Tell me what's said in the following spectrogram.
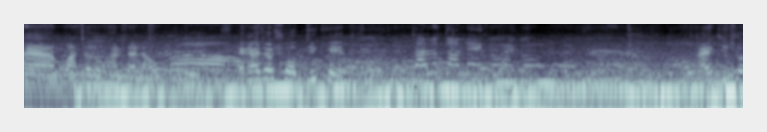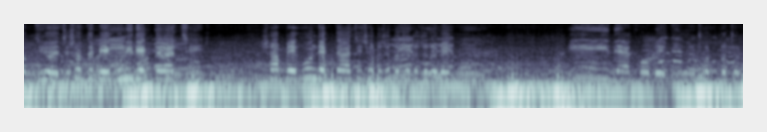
হ্যাঁ মাচার ওখানটা লাউ। এখানে সব সবজি ক্ষেত। আর কি সবজি হয়েছে? সব তো বেগুনই দেখতে পাচ্ছি। সব বেগুন দেখতে পাচ্ছি ছোট ছোট ছোট ছোট বেগুন এই দেখো বেগুন ছোট ছোট।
